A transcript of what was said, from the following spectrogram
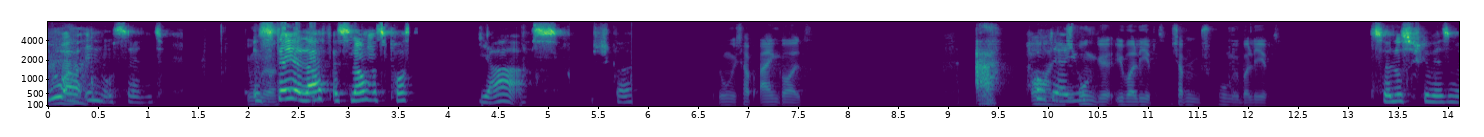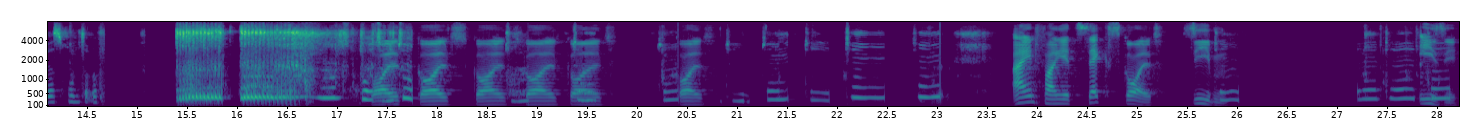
You Ah, are innocent. Junge, Stay alive as long as possible. Yes. Geil. Junge, ich habe ein Gold. Ah! How Oh, den. Sprung überlebt. Ich habe den Sprung überlebt. Das wäre lustig gewesen, wäre es runtergefallen. Gold, Gold, Gold, Gold, Gold, Gold. Einfach jetzt sechs Gold. Sieben. Easy.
